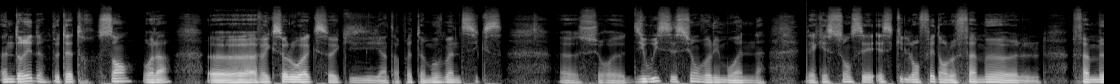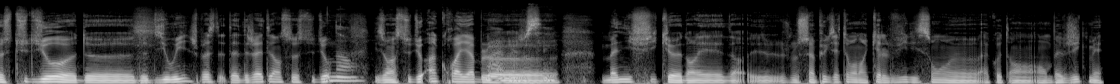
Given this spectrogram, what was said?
100 peut-être 100 voilà. Euh, avec Solwax euh, qui interprète Movement 6 euh, sur euh, Dewey Session Volume 1 la question c'est est-ce qu'ils l'ont fait dans le fameux euh, fameux studio de, de Dewey je sais pas si t'as déjà été dans ce studio. Non. ils ont un studio incroyable Ouais, euh, magnifique dans les dans- je me souviens plus exactement dans quelle ville ils sont à côté en, en Belgique mais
